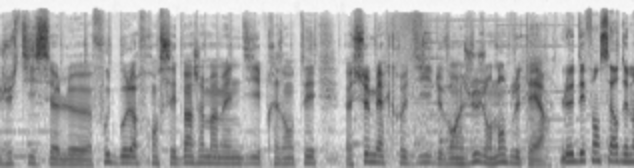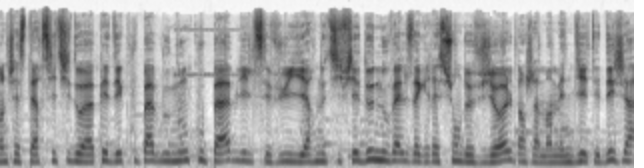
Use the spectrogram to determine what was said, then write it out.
Justice, le footballeur français Benjamin Mendy est présenté euh, ce mercredi devant un juge en Angleterre. Le défenseur de Manchester City doit plaider coupable ou non coupable. Il s'est vu hier notifier de nouvelles agressions de viol. Benjamin Mendy était déjà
